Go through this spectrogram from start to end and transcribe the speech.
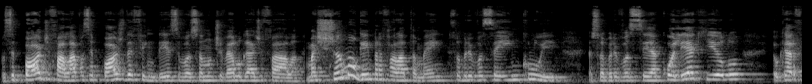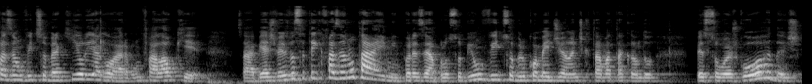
Você pode falar você pode defender se você não tiver lugar de fala, mas chama alguém para falar também sobre você incluir, é sobre você acolher aquilo. Eu quero fazer um vídeo sobre aquilo e agora, vamos falar o quê? Sabe? Às vezes você tem que fazer no timing. Por exemplo, eu subi um vídeo sobre o comediante que estava atacando pessoas gordas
